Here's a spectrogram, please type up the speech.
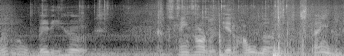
Oh, little bitty hooks. Can't hardly get a hold of them with my fingers.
